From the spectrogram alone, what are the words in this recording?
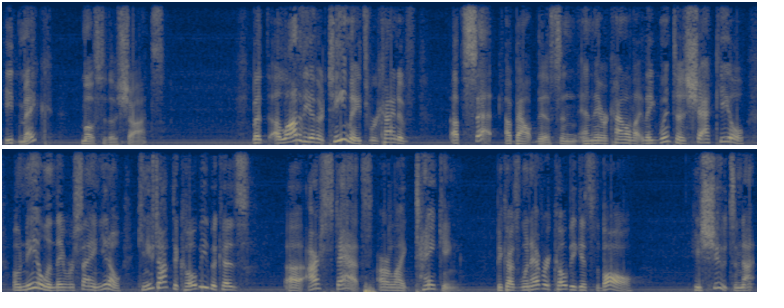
he'd make most of those shots. But a lot of the other teammates were kind of upset about this, and, and they were kind of like, they went to Shaquille O'Neal and they were saying, you know, can you talk to Kobe? Because uh, our stats are like tanking. Because whenever Kobe gets the ball, he shoots, and not,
